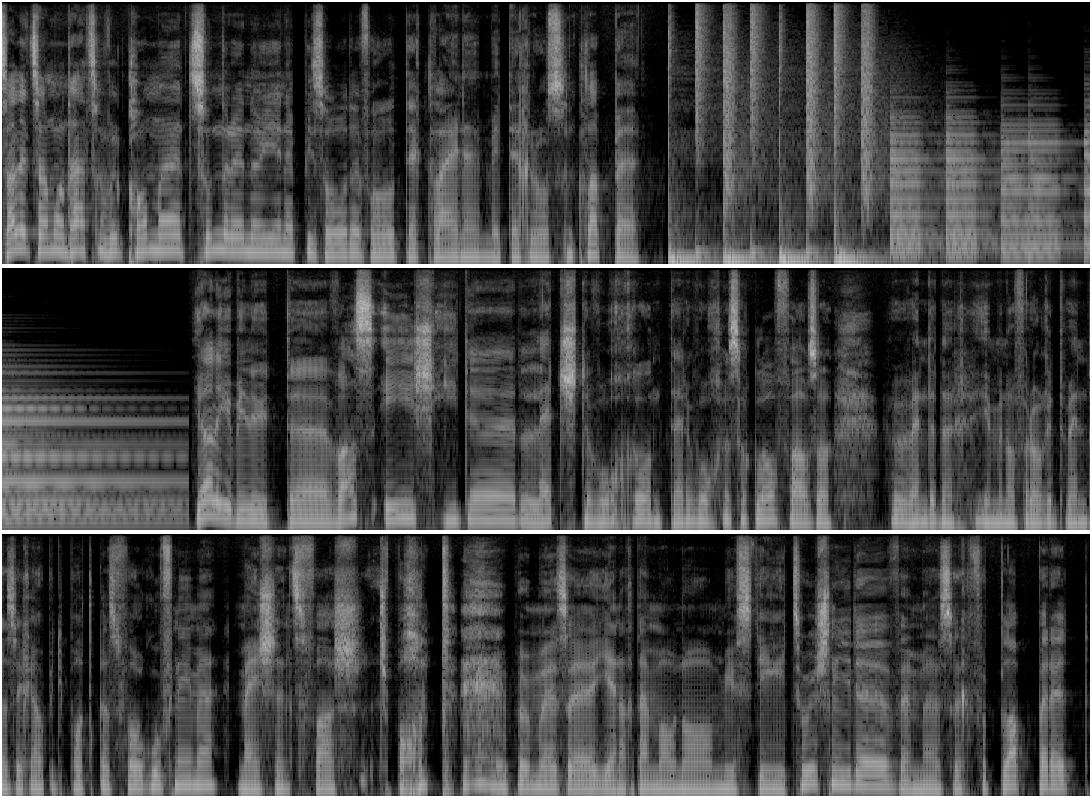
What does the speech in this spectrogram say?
Salut zusammen und herzlich willkommen zu einer neuen Episode von Der Kleine mit der großen Klappe. Ja, liebe Leute, was ist in der letzten Woche und dieser Woche so gelaufen? Also, wenn ihr euch immer noch fragt, wenn ich auch bei die Podcast-Folge aufnehme, meistens fast spät, weil man sie je nachdem auch noch müsste zuschneiden wenn man sich verplappert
